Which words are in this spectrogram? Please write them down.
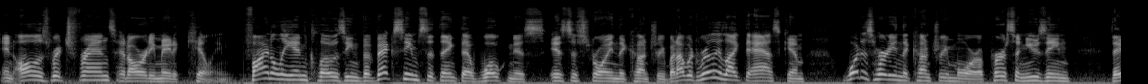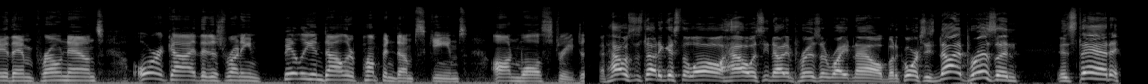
and all his rich friends had already made a killing. Finally, in closing, Vivek seems to think that wokeness is destroying the country, but I would really like to ask him what is hurting the country more? A person using they them pronouns, or a guy that is running billion dollar pump and dump schemes on Wall Street. And how is this not against the law? How is he not in prison right now? But of course, he's not in prison. Instead,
